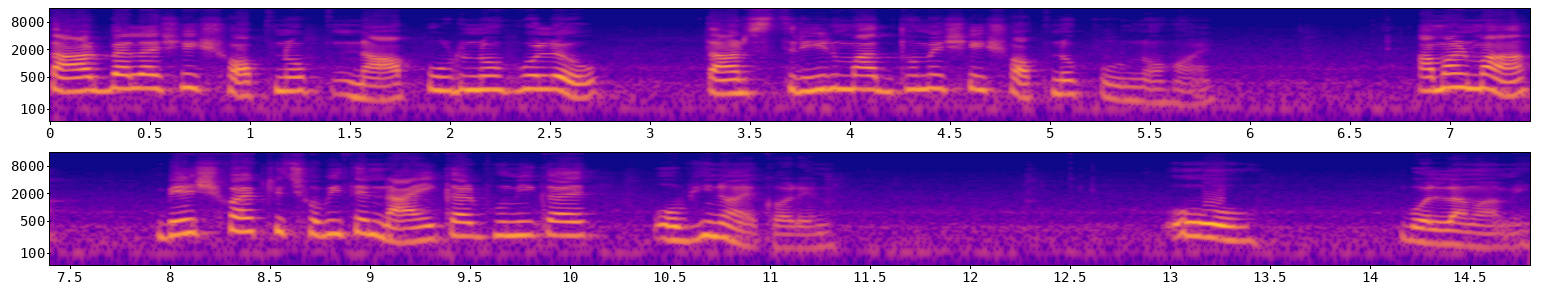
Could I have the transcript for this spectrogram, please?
তার বেলায় সেই স্বপ্ন না পূর্ণ হলেও তার স্ত্রীর মাধ্যমে সেই স্বপ্ন পূর্ণ হয়। আমার মা বেশ কয়েকটি ছবিতে নায়িকার ভূমিকায় অভিনয় করেন। ও বললাম আমি।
